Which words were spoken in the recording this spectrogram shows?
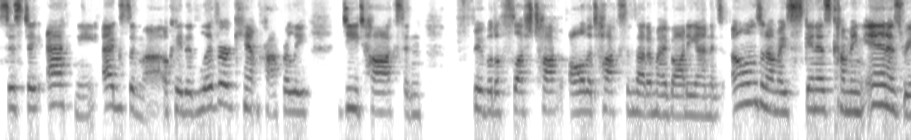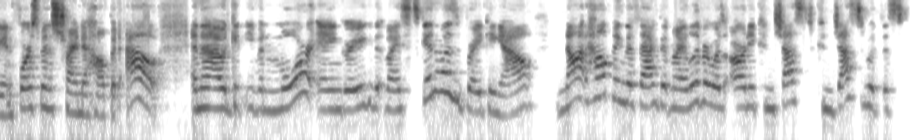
cystic acne eczema okay the liver can't properly detox and be able to flush to- all the toxins out of my body on its own. So now my skin is coming in as reinforcements, trying to help it out. And then I would get even more angry that my skin was breaking out, not helping the fact that my liver was already congest- congested with this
